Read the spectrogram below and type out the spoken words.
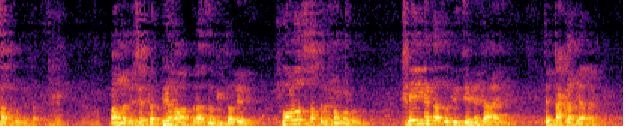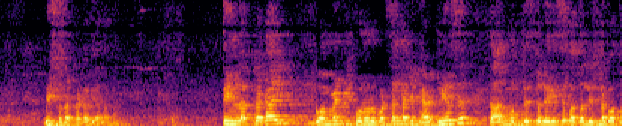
ছাত্র নেতা বাংলাদেশের একটা বৃহৎ রাজনৈতিক দলের বড় ছাত্র সংগঠন, সেই নেতা যদি জেনে যায় তো টাকা দেওয়া লাগবে, বিশ হাজার টাকা দেওয়া লাগবে। তিন লাখ টাকায় গভর্নমেন্ট পনেরো পার্সেন্ট নাকি ভ্যাট নিয়েছে, তার মধ্যে চলে গেছে পঁয়তাল্লিশ না কত,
